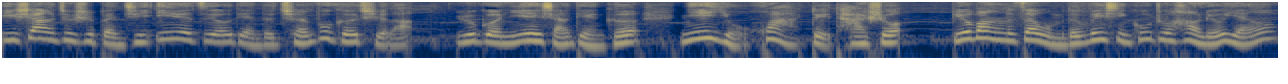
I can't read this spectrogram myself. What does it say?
以上就是本期音乐自由点的全部歌曲了。如果你也想点歌你也有话对他说别忘了在我们的微信公众号留言哦。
